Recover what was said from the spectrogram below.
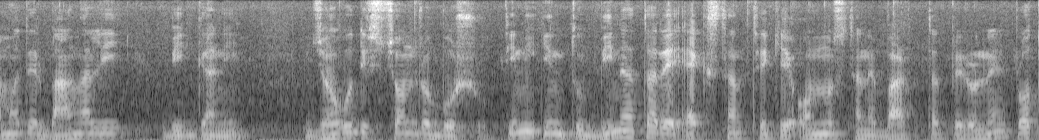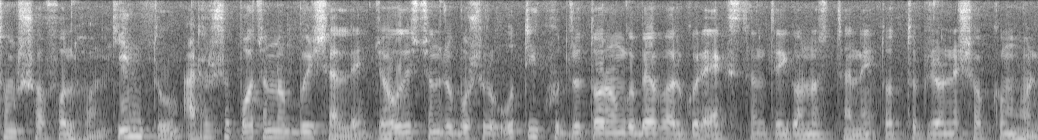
আমাদের বাঙালি বিজ্ঞানী জগদীশচন্দ্র বসু। তিনি কিন্তু বিনা তারে এক স্থান থেকে অন্য স্থানে বার্তা প্রেরণে প্রথম সফল হন। কিন্তু আঠারোশো পঁচানব্বই সালে জগদীশচন্দ্র বসুর অতি ক্ষুদ্র তরঙ্গ ব্যবহার করে এক স্থান থেকে অন্য স্থানে তথ্য প্রেরণে সক্ষম হন।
